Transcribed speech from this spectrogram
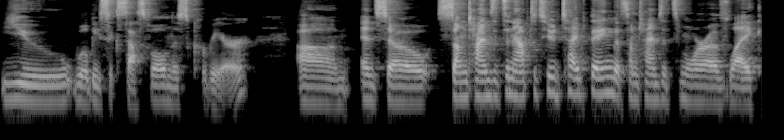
you will be successful in this career. Um, and so sometimes it's an aptitude type thing, but sometimes it's more of like,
